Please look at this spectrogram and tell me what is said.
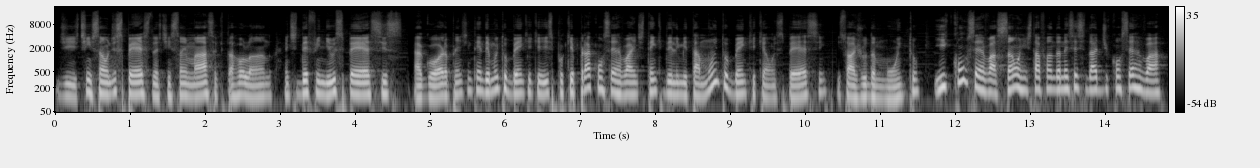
de extinção de espécies, da extinção em massa que está rolando. A gente definiu espécies agora para a gente entender muito bem o que, que é isso, porque para conservar a gente tem que delimitar muito bem o que, que é uma espécie. Isso ajuda muito. E conservação, a gente está falando da necessidade de conservar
